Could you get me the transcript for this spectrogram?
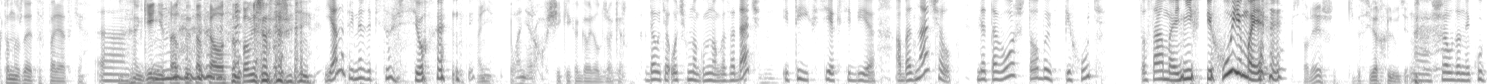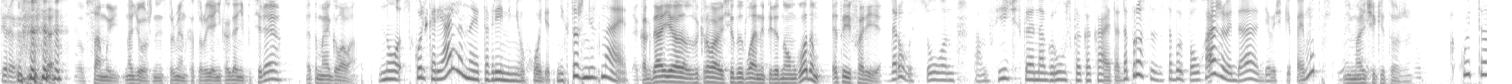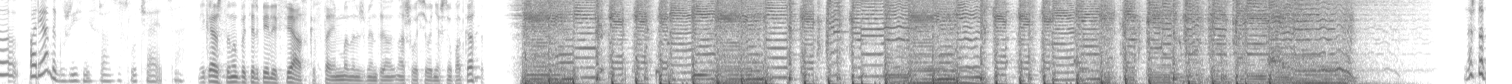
кто нуждается в порядке. А, Гений царствует над хаосом, помнишь выражение? Я, например, записываю все. Они планировщики, как говорил Джокер. Когда у тебя очень много-много задач, и ты их всех себе обозначил для того, чтобы впихуть то самое невпихуемое. Представляешь, какие-то сверхлюди. А, Шелдон и Куперы. В Самый надежный инструмент, который я никогда не потеряю, это моя голова. Но сколько реально на это времени уходит, никто же не знает. Когда я закрываю все дедлайны перед Новым годом, это эйфория. Здоровый сон, там физическая нагрузка какая-то, да просто за собой поухаживать, да, девочки поймут. И мальчики тоже. Какой-то порядок в жизни сразу случается. Мне кажется, мы потерпели фиаско в тайм-менеджменте нашего сегодняшнего подкаста.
